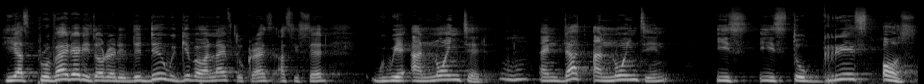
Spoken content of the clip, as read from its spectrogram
He has provided it already. The day we give our life to Christ, as you said, we were anointed. Mm-hmm. And that anointing is, is to grace us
